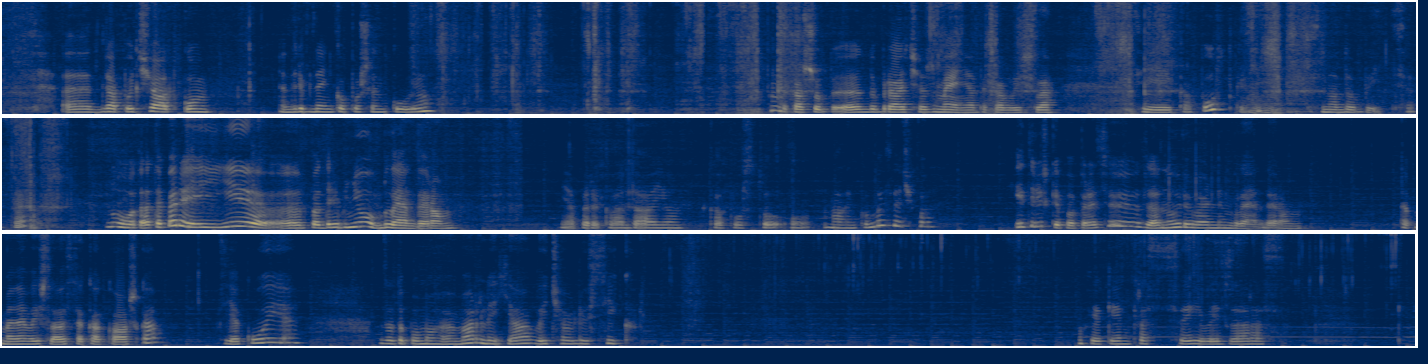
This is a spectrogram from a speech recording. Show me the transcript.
для початку дрібненько пошинкую. Ну, така, щоб е, добрача жменя така вийшла цієї капустки, мені знадобиться. Так? Ну от, А тепер я її е, подрібню блендером. Я перекладаю капусту у маленьку мисочку і трішки попрацюю занурювальним блендером. Так, в мене вийшла ось така кашка, з якої за допомогою марлі я вичавлю сік. Ох, який він красивий зараз.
